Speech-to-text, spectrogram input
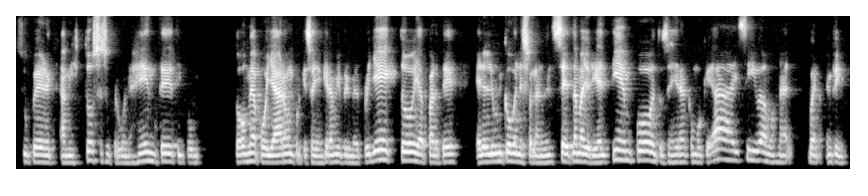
súper amistosa, súper buena gente, tipo, todos me apoyaron porque sabían que era mi primer proyecto y aparte era el único venezolano en set la mayoría del tiempo, entonces eran como que, ay, sí, vamos, nada. Bueno, en fin.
